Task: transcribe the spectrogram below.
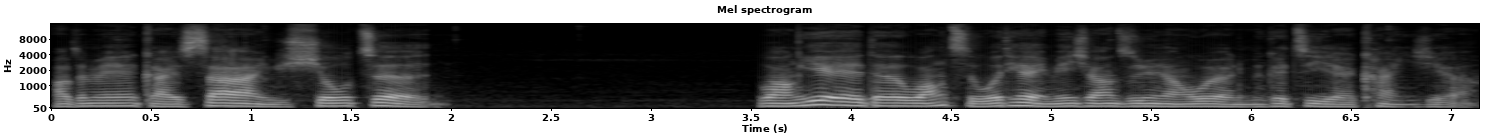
好，这边改善与修正。网页的网址我贴在里面，希望资讯栏位啊，你们可以自己来看一下。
